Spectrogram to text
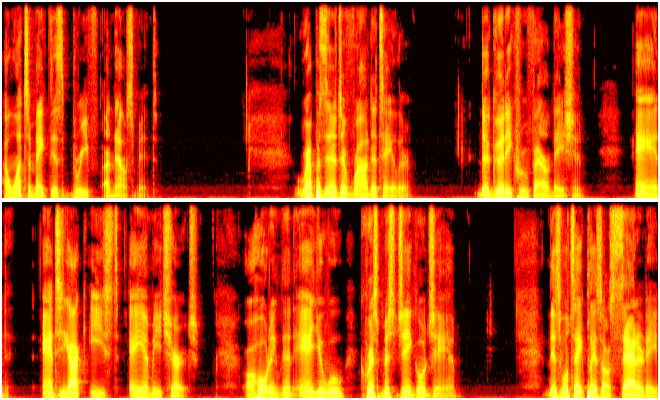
I want to make this brief announcement. Representative Rhonda Taylor, the Goody Crew Foundation, and Antioch East AME Church are holding an annual Christmas Jingle Jam. This will take place on Saturday,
